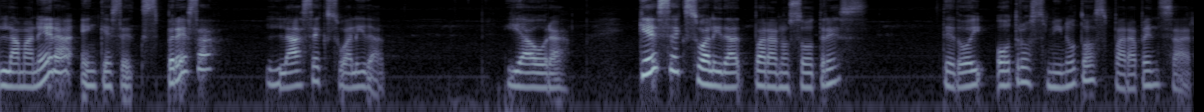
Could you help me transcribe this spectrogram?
la manera en que se expresa la sexualidad. Y ahora, ¿qué sexualidad para nosotros? Te doy otros minutos para pensar.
